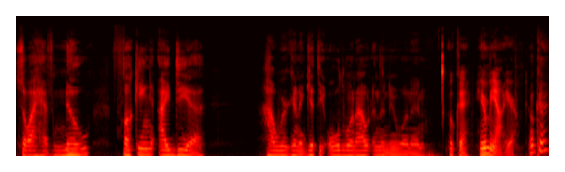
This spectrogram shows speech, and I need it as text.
So I have no fucking idea how we're going to get the old one out and the new one in. Okay. Hear me out here. Okay.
